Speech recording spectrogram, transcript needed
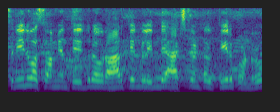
ಶ್ರೀನಿವಾಸ ಸ್ವಾಮಿ ಅಂತ ಇದ್ದರು ಅವರು ಆರು ತಿಂಗಳ ಹಿಂದೆ ಆಕ್ಸಿಡೆಂಟಲ್ಲಿ ತೀರ್ಕೊಂಡ್ರು.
